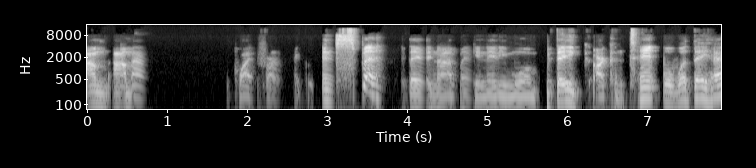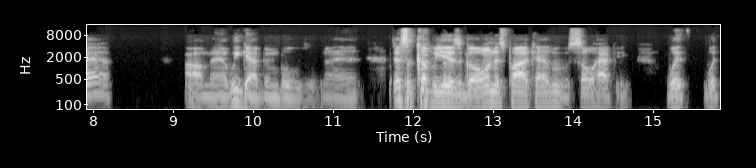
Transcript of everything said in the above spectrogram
I'm I'm quite frankly, especially if they're not making any more. If they are content with what they have, oh man, we got bamboozled, man. Just a couple years ago on this podcast, we were so happy with with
